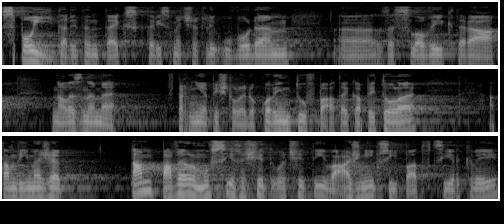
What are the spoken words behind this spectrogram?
spojí tady ten text, který jsme četli úvodem eh, ze slovy, která nalezneme v první epištole do Korintu, v páté kapitole. A tam víme, že tam Pavel musí řešit určitý vážný případ v církvi,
